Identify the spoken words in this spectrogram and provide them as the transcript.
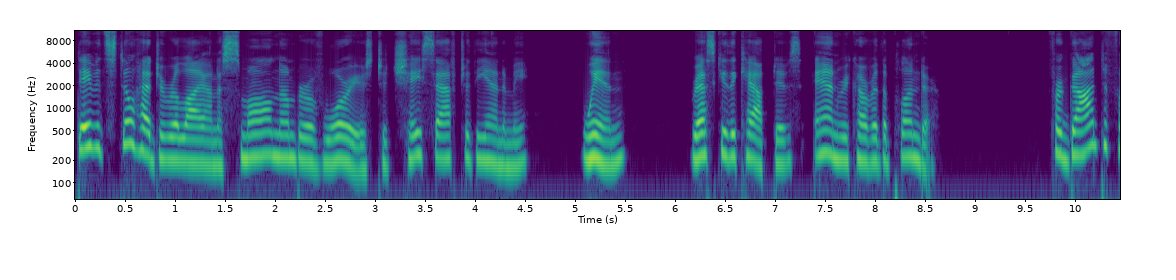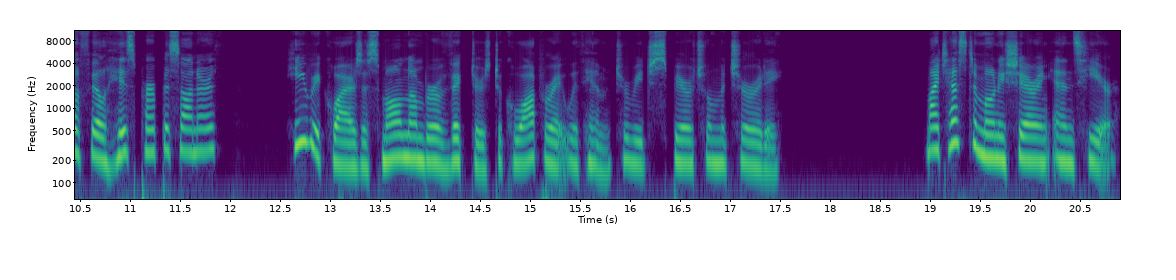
David still had to rely on a small number of warriors to chase after the enemy, win, rescue the captives, and recover the plunder. For God to fulfill His purpose on earth, He requires a small number of victors to cooperate with Him to reach spiritual maturity. My testimony sharing ends here.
